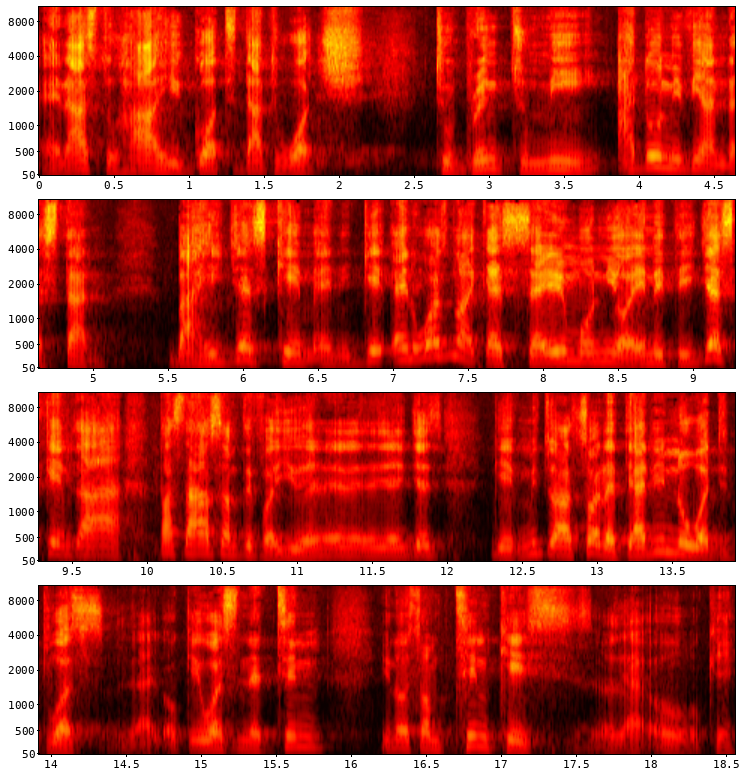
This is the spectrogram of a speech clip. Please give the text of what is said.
and as to how he got that watch to bring to me, I don't even understand. But he just came and he gave, and it wasn't like a ceremony or anything. He just came, ah, Pastor, I have something for you. And he just gave me to, I saw that I didn't know what it was. Like, okay, it was in a tin, you know, some tin case. I was like, oh, okay.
